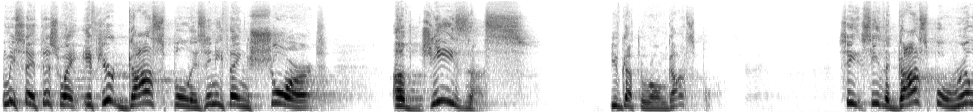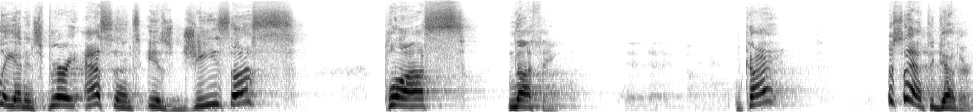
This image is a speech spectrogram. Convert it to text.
Let me say it this way if your gospel is anything short of Jesus, you've got the wrong gospel. See, see, the gospel really, at its very essence, is Jesus plus nothing. Okay? Let's say that together.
